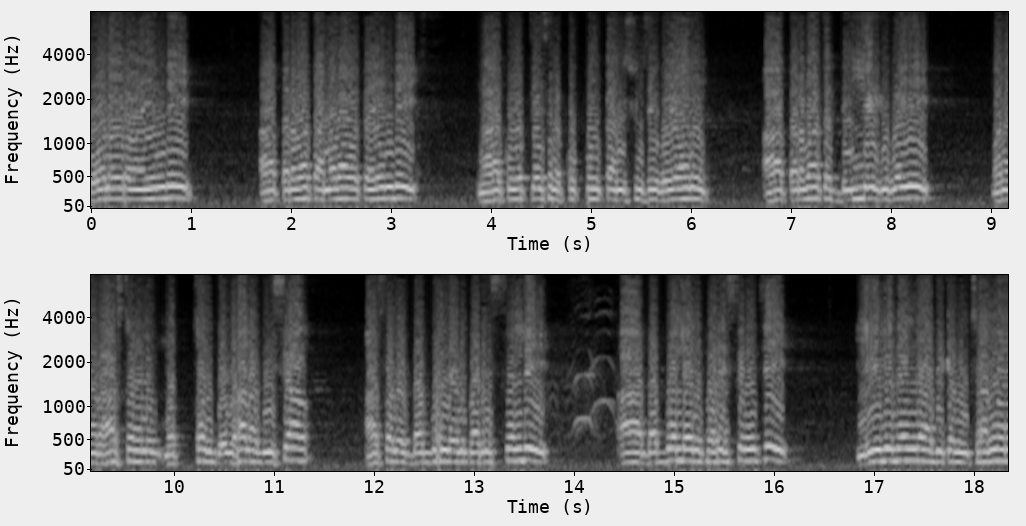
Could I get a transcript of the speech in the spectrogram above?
పోలవరం అయింది ఆ తర్వాత అమరావతి అయింది నాకు చేసిన కుప్పం కాన్స్టిట్యున్సీ పోయాను ఆ తర్వాత ఢిల్లీకి పోయి మన రాష్ట్రంలో మొత్తం దివాలా తీశాం అసలు డబ్బులు లేని పరిస్థితుంది ఆ డబ్బులు లేని పరిస్థితి నుంచి ఏ విధంగా అధిగమించాలో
